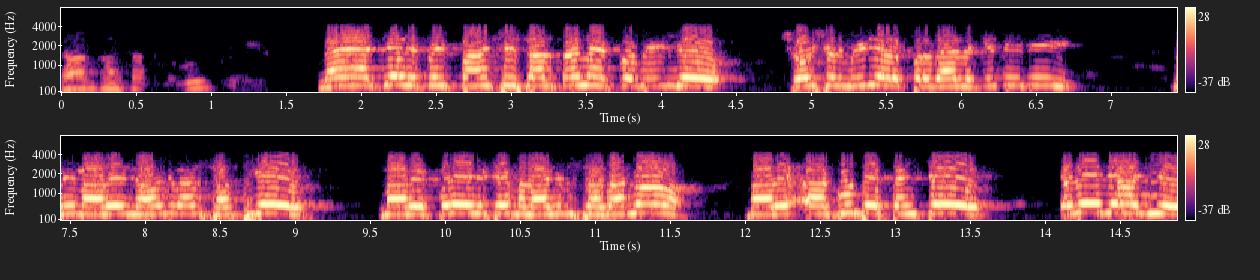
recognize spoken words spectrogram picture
राम सतगुरु। मैं अच्छे कोई पाँच छह साल पहले एक वीडियो सोशल मीडिया पर वायरल की थी। भी मारे नौजवान साथियों, मारे पढ़े लिखे मुलाजिम साहबानों, मारे आगू के पंचो, कदे जा जियो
